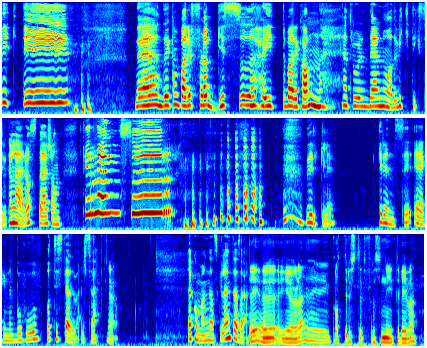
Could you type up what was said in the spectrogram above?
viktig. Det, det kan bare flagges så høyt det bare kan. Jeg tror det er noe av det viktigste vi kan lære oss. Det er sånn Grenser! Virkelig. Grenser, egne behov og tilstedeværelse. Ja. Da kommer man ganske langt, altså. Det gjør, gjør deg godt rustet for å nyte livet.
